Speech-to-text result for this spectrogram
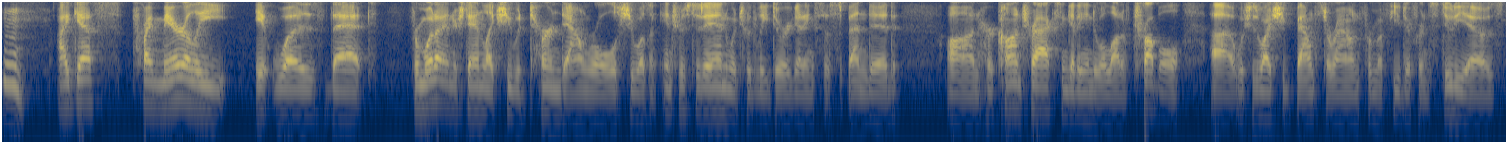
Hmm. I guess primarily it was that, from what I understand, like she would turn down roles she wasn't interested in, which would lead to her getting suspended on her contracts and getting into a lot of trouble, uh, which is why she bounced around from a few different studios.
